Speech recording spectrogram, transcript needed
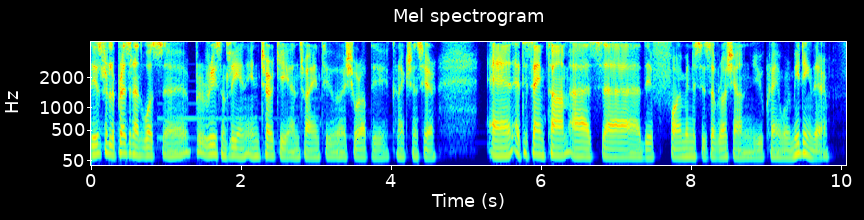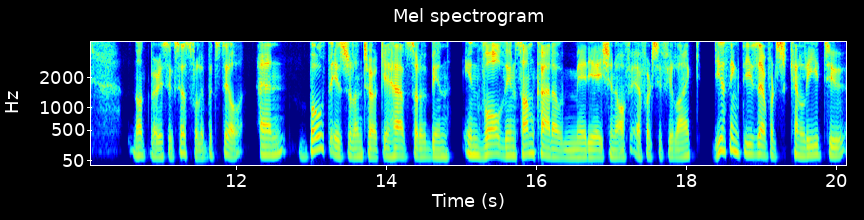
the Israeli president was uh, recently in, in Turkey and trying to uh, shore up the connections here. And at the same time as uh, the foreign ministers of Russia and Ukraine were meeting there not very successfully, but still. And both Israel and Turkey have sort of been involved in some kind of mediation of efforts, if you like. Do you think these efforts can lead to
